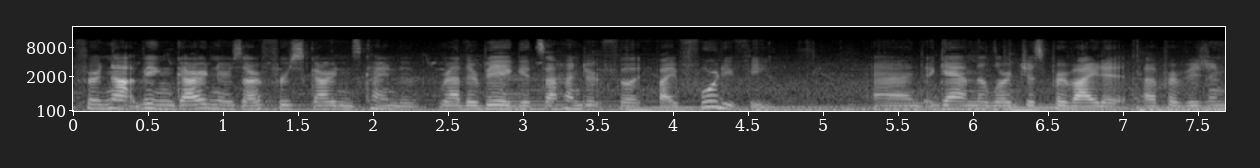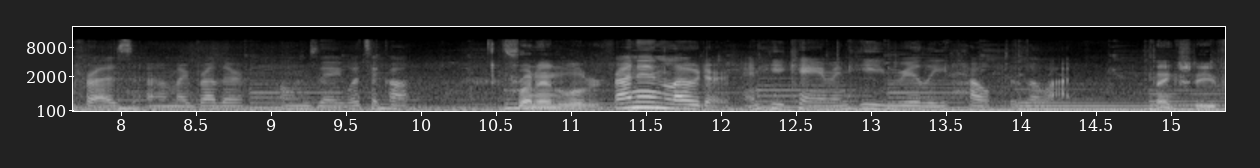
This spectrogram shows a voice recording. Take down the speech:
For not being gardeners, our first garden's kind of rather big. It's 100 foot by 40 feet. And again, the Lord just provided a provision for us. Uh, my brother owns a, what's it called? Front end loader. Front end loader. And he came and he really helped us a lot. Thanks, Steve.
